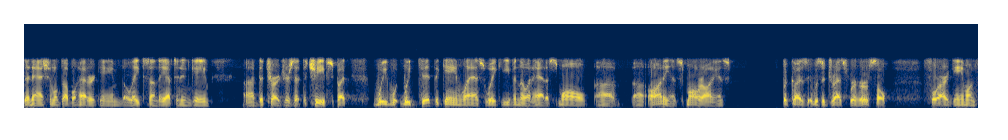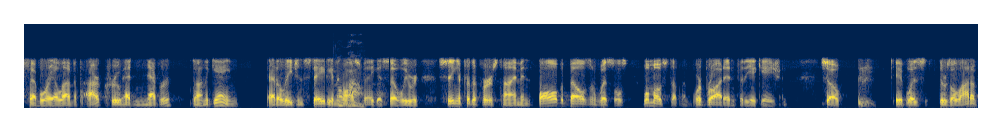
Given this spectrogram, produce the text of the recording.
the national doubleheader game, the late Sunday afternoon game, uh, the Chargers at the Chiefs. But we we did the game last week, even though it had a small uh, uh, audience, smaller audience, because it was a dress rehearsal for our game on February 11th. Our crew had never done a game at Allegiant Stadium in oh, Las wow. Vegas. So we were seeing it for the first time, and all the bells and whistles, well, most of them were brought in for the occasion. So it was there was a lot of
